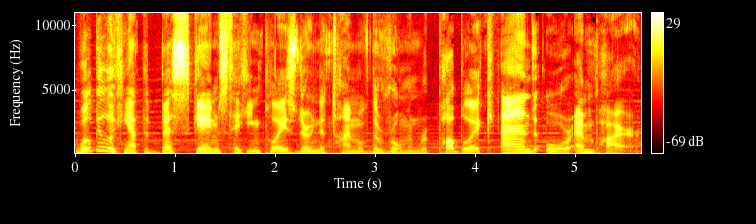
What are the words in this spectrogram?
We'll be looking at the best games taking place during the time of the Roman Republic and or Empire.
